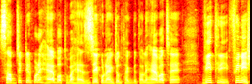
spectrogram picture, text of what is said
সাবজেক্টের পরে হ্যাভ অথবা হ্যাজ যে কোনো একজন থাকবে। তাহলে হ্যাভ আছে ভি থ্রি ফিনিশ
